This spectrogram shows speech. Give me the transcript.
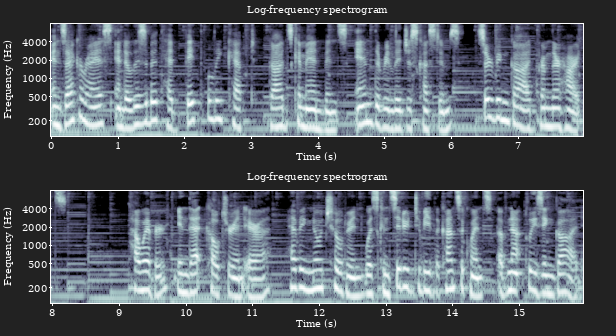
and Zacharias and Elizabeth had faithfully kept God's commandments and the religious customs, serving God from their hearts. However, in that culture and era, having no children was considered to be the consequence of not pleasing God,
